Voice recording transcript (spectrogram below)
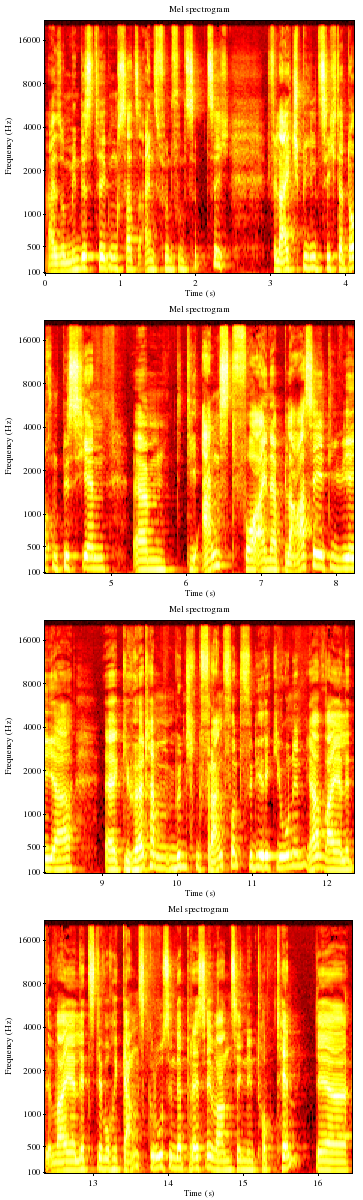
Also Mindesttilgungssatz 1,75. Vielleicht spiegelt sich da doch ein bisschen ähm, die Angst vor einer Blase, die wir ja äh, gehört haben, München-Frankfurt für die Regionen, ja, war ja, war ja letzte Woche ganz groß in der Presse, waren sie in den Top 10 der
